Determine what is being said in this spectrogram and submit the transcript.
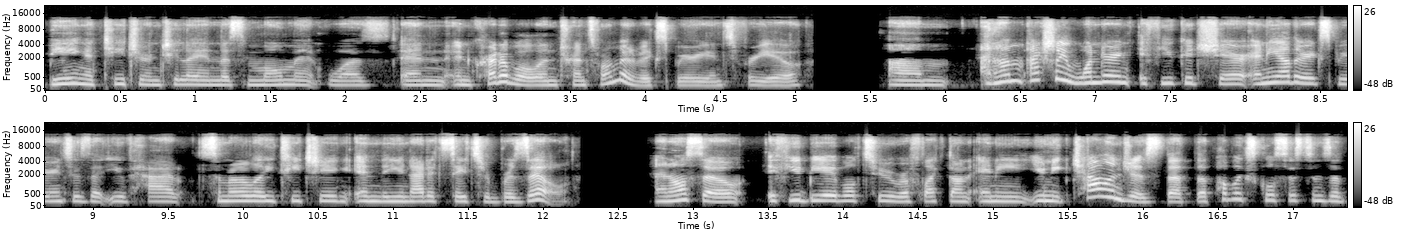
being a teacher in chile in this moment was an incredible and transformative experience for you um, and I'm actually wondering if you could share any other experiences that you've had similarly teaching in the United States or Brazil. And also, if you'd be able to reflect on any unique challenges that the public school systems of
